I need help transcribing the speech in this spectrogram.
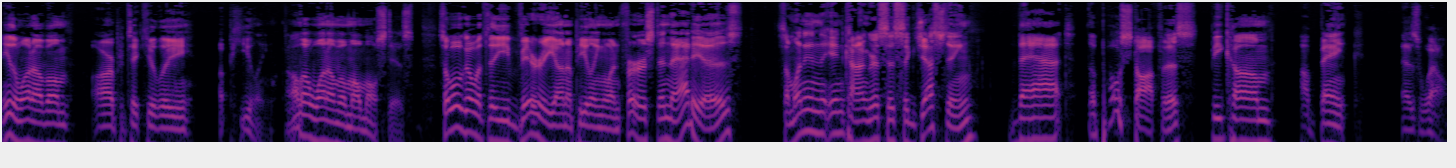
Neither one of them are particularly appealing, although one of them almost is. So we'll go with the very unappealing one first, and that is someone in, in Congress is suggesting that the post office become a bank as well.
